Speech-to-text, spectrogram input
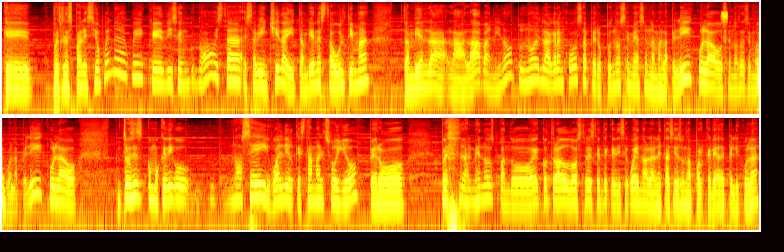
que pues les pareció buena, güey, que dicen, no, está, está bien chida y también esta última también la, la, alaban. Y no, pues no es la gran cosa, pero pues no se me hace una mala película o se nos hace muy buena película o entonces, como que digo, no sé, igual el que está mal soy yo, pero pues al menos cuando he encontrado dos, tres gente que dice, güey, no, la neta sí es una porquería de película,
